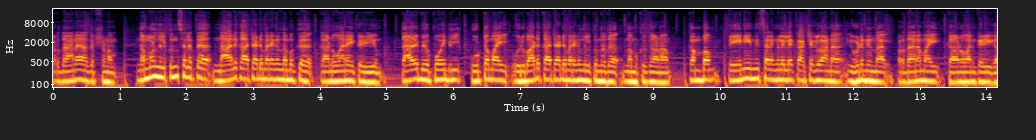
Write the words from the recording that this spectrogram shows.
പ്രധാന ആകർഷണം. നമ്മൾ നിൽക്കുന്ന സ്ഥലത്ത് നാല് കാറ്റാടി മരങ്ങൾ നമുക്ക് കാണുവാനായി കഴിയും. താഴെ വ്യൂ പോയിന്റിൽ കൂട്ടമായി ഒരുപാട് കാറ്റാടി മരങ്ങൾ നിൽക്കുന്നത് നമുക്ക് കാണാം. കമ്പം തേനി എന്നീ സ്ഥലങ്ങളിലെ കാഴ്ചകളാണ് ഇവിടെ നിന്നാൽ പ്രധാനമായി കാണുവാൻ കഴിയുക.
